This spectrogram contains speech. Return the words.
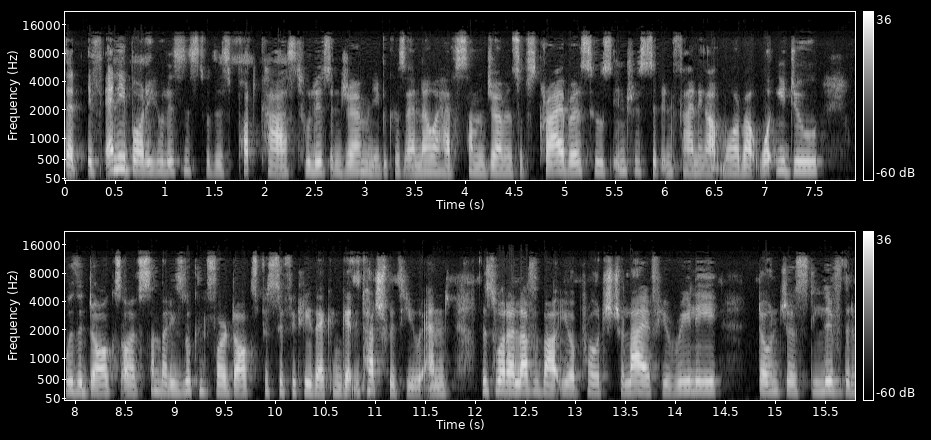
that if anybody who listens to this podcast who lives in Germany, because I know I have some German subscribers who's interested in finding out more about what you do with the dogs, or if somebody's looking for a dog specifically, they can get in touch with you. And this is what I love about your approach to life. You really don't just live the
